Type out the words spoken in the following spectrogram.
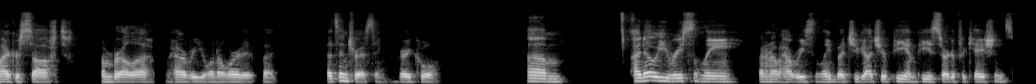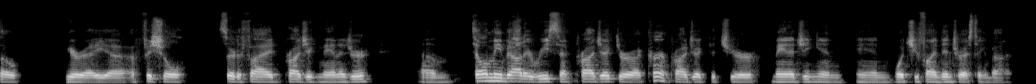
Microsoft umbrella, however you want to word it. But that's interesting. Very cool. Um, I know you recently I don't know how recently, but you got your PMP certification. So you're a uh, official certified project manager. Um, tell me about a recent project or a current project that you're managing and, and what you find interesting about it.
